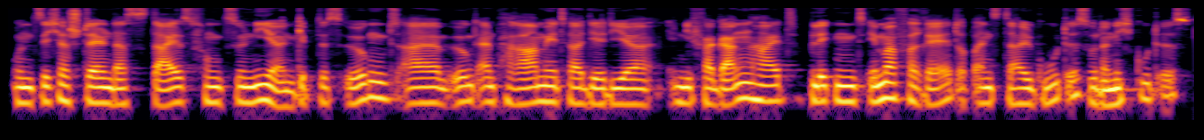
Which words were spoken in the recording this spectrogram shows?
und sicherstellen, dass Styles funktionieren? Gibt es irgendein, irgendein Parameter, der dir in die Vergangenheit blickend immer verrät, ob ein Style gut ist oder nicht gut ist?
